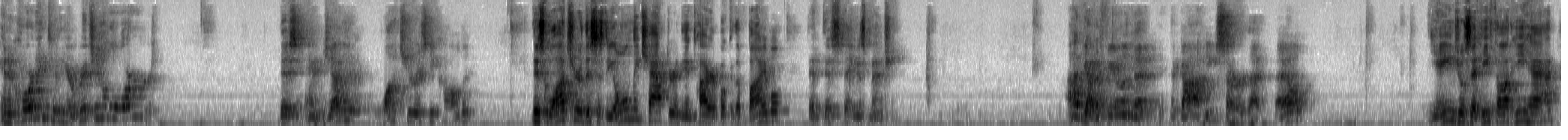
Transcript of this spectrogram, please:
And according to the original word, this angelic watcher, as he called it, this watcher, this is the only chapter in the entire book of the Bible that this thing is mentioned. I've got a feeling that the God he served, that Bel, the angels that he thought he had,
